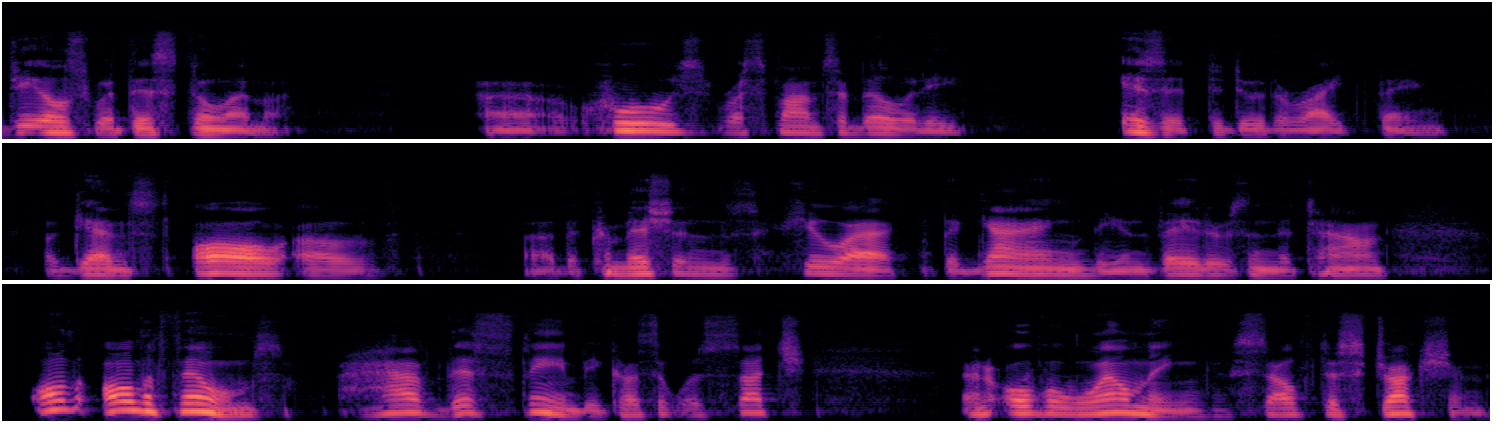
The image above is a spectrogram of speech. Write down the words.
deals with this dilemma. Uh, whose responsibility is it to do the right thing against all of uh, the commissions, HUAC, the gang, the invaders in the town? All the, all the films have this theme because it was such an overwhelming self destruction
